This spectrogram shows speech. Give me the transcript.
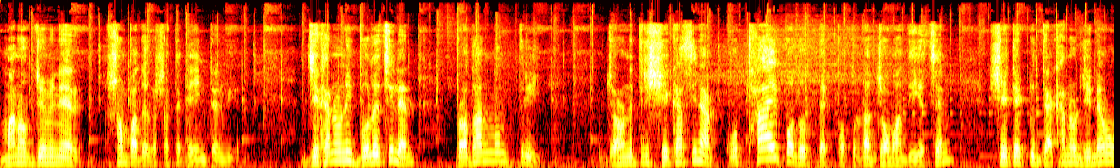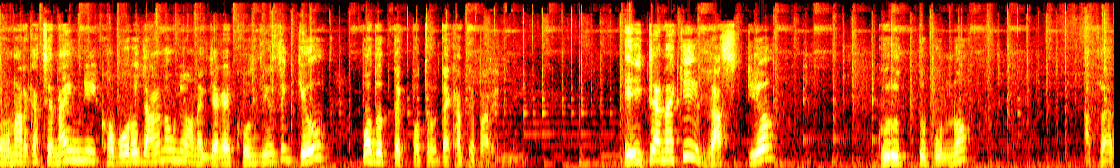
মানব জমিনের সম্পাদকের সাথে একটা ইন্টারভিউ যেখানে উনি বলেছিলেন, প্রধানমন্ত্রী জননেত্রী শেখ হাসিনা কোথায় পদত্যাগপত্রটা জমা দিয়েছেন, সেটা একটু দেখানোর জন্য। এবং ওনার কাছে নাই, উনি খবরও জানেন না, উনি অনেক জায়গায় খোঁজ দিয়েছেন কেউ পদত্যাগপত্র দেখাতে পারেননি। এইটা নাকি রাষ্ট্রীয় গুরুত্বপূর্ণ আপনার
